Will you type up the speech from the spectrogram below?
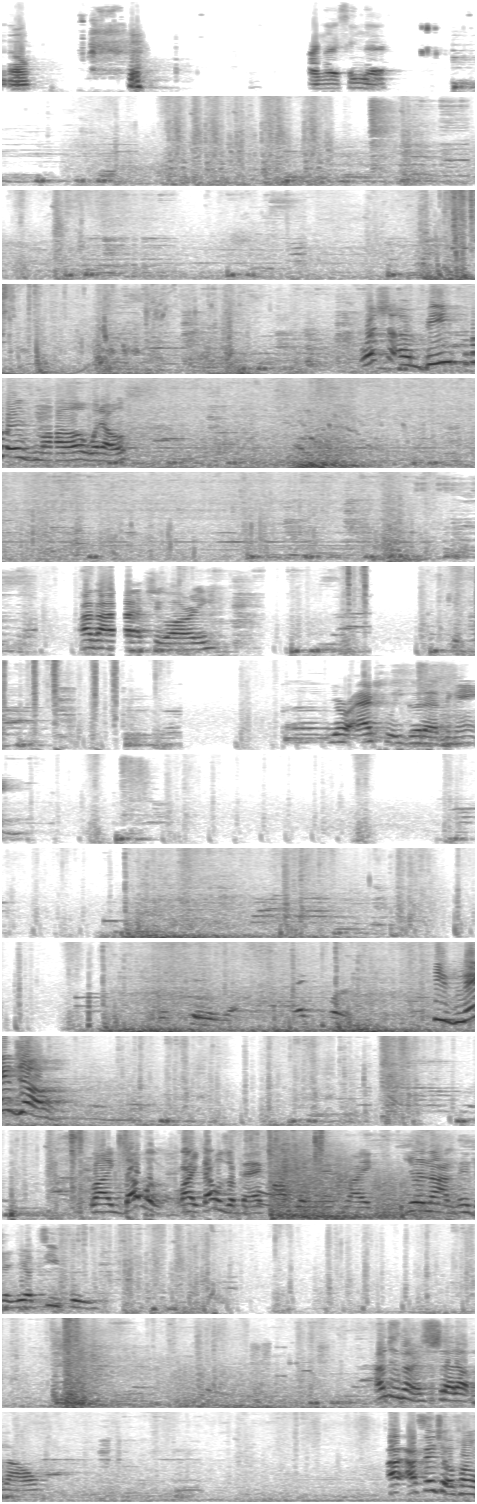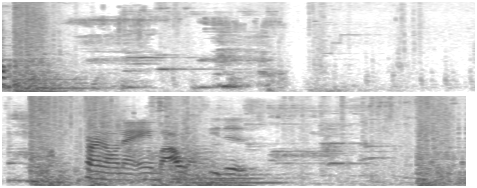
No. I've not seen that. What's a V Prisma? What else? I got you already. You're actually good at the game. Expert. He's ninja. Like that was like that was a bad compliment. Like you're not ninja, you're Tfue. I'm just gonna shut up now. I, I sent you a phone. Turn on that aim, but I want to see this.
